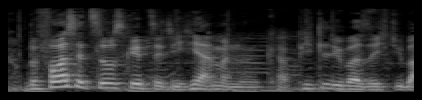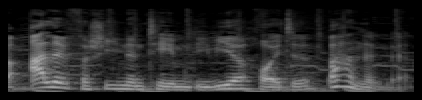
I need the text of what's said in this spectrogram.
Und bevor es jetzt losgeht, seht ihr hier einmal eine Kapitelübersicht über alle verschiedenen Themen, die wir heute behandeln werden.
